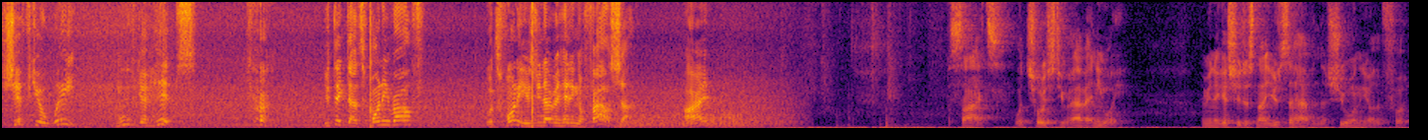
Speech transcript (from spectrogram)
Shift your weight. Move your hips. you think that's funny, Ralph? What's funny is you're never hitting a foul shot. Alright? Besides, what choice do you have anyway? I mean, I guess you're just not used to having the shoe on the other foot.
